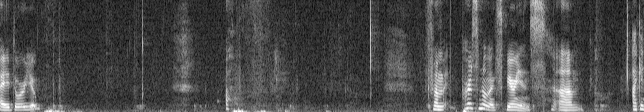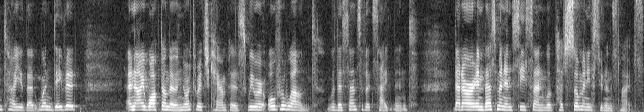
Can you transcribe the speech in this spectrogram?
I adore you. Oh. From personal experience, um, I can tell you that when David and I walked on the Northridge campus, we were overwhelmed with a sense of excitement that our investment in CSUN will touch so many students' lives.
